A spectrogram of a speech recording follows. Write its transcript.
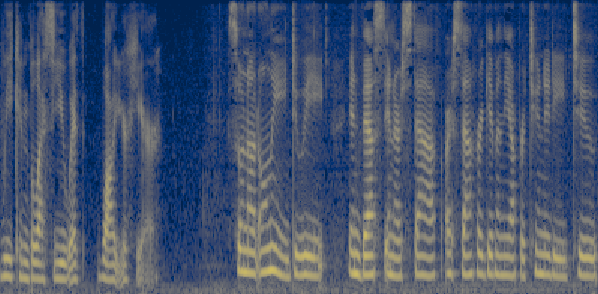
we can bless you with while you're here. So not only do we invest in our staff, our staff are given the opportunity to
